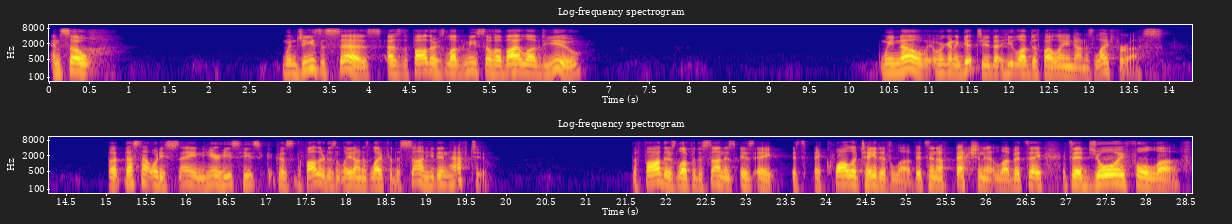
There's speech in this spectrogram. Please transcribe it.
And so, when Jesus says, As the Father has loved me, so have I loved you, we know we're going to get to that he loved us by laying down his life for us. But that's not what he's saying here. He's he's because the Father doesn't lay down his life for the Son, he didn't have to. The Father's love for the Son is, is a it's a qualitative love. It's an affectionate love. It's a it's a joyful love.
